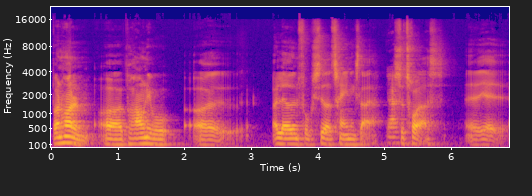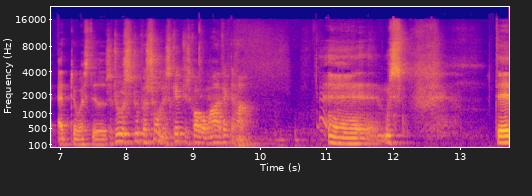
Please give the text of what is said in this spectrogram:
Bornholm og på havniveau og, og lavet en fokuseret træningslejr. Ja. Så tror jeg også, øh, at det var stedet. så du, du er personligt skeptisk over, hvor meget effekt det har. Øh, mus- det,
